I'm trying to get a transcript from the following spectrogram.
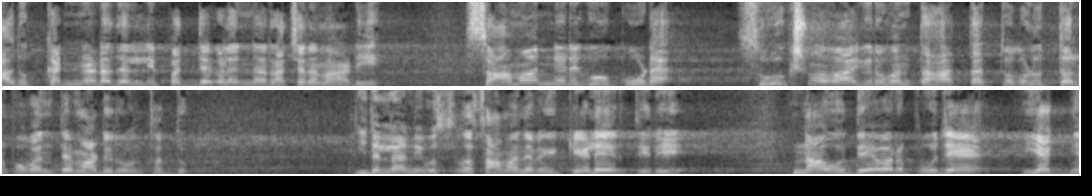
ಅದು ಕನ್ನಡದಲ್ಲಿ ಪದ್ಯಗಳನ್ನು ರಚನೆ ಮಾಡಿ ಸಾಮಾನ್ಯರಿಗೂ ಕೂಡ ಸೂಕ್ಷ್ಮವಾಗಿರುವಂತಹ ತತ್ವಗಳು ತಲುಪುವಂತೆ ಮಾಡಿರುವಂಥದ್ದು. ಇದೆಲ್ಲ ನೀವು ಸಾಮಾನ್ಯವಾಗಿ ಕೇಳೇ ಇರ್ತೀರಿ. ನಾವು ದೇವರ ಪೂಜೆ, ಯಜ್ಞ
